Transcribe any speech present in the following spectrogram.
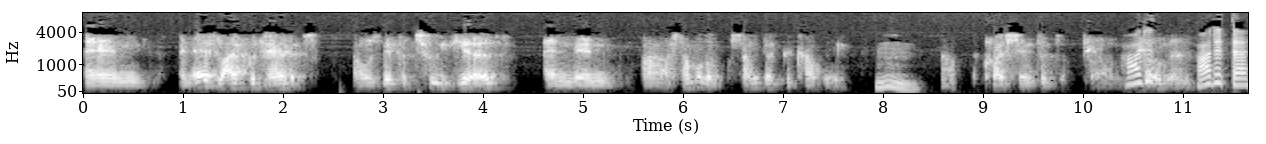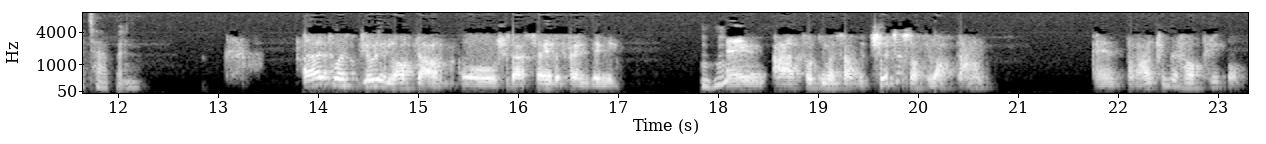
And and as life would have it, I was there for two years, and then uh, I stumbled on Celebrate Recovery, mm. uh, a Christ-centered um, how did, program. How did that happen? Uh, it was during lockdown, or should I say the pandemic. Mm-hmm. And I thought to myself, the churches are locked down. And but how can we help people?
